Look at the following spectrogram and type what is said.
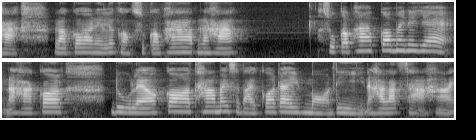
ค่ะ แล้วก็ในเรื่องของสุขภาพนะคะ สุขภาพก็ไม่ได้แย่นะคะ ก็ดูแล้วก็ถ้าไม่สบายก็ได้หมอดีนะคะ รักษาหาย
